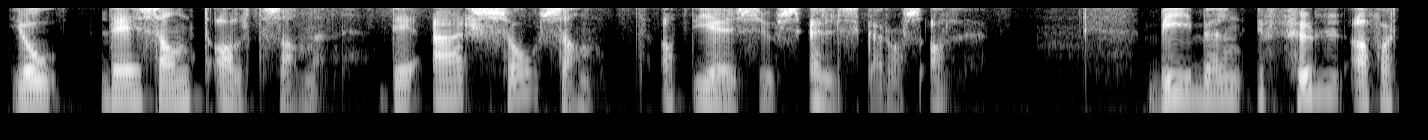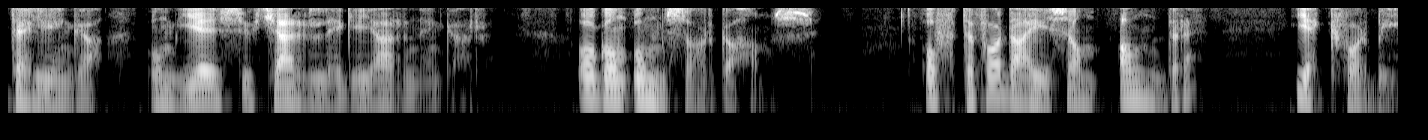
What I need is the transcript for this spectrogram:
Jo, det er sant alt sammen. Det er så sant at Jesus elsker oss alle. Bibelen er full av fortellinger om Jesu kjærlige gjerninger og om omsorga hans, ofte for dei som andre gikk forbi.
